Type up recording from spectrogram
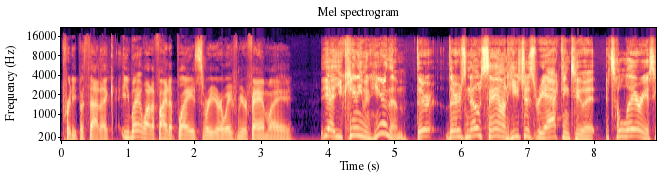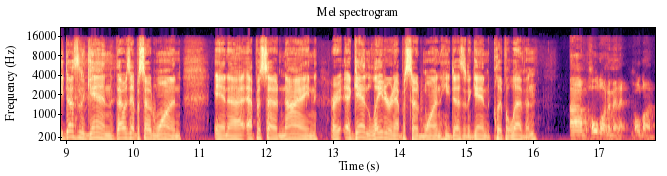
pretty pathetic. You might want to find a place where you're away from your family. Yeah, you can't even hear them. There, there's no sound. He's just reacting to it. It's hilarious. He does it again. That was episode one. In uh, episode nine, or again later in episode one, he does it again. Clip eleven. Um, hold on a minute. Hold on.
